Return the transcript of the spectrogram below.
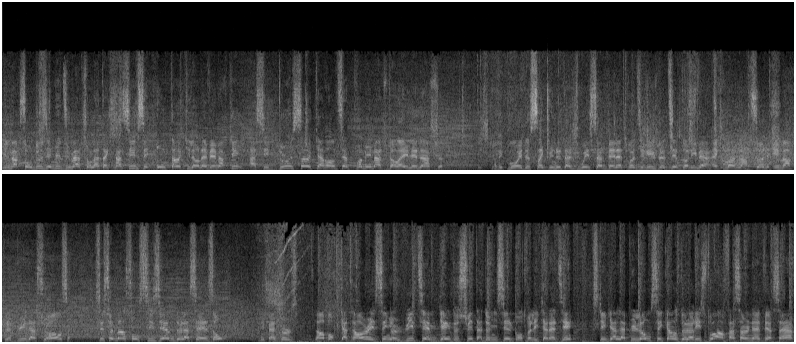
Il marque son deuxième but du match sur l'attaque massive. C'est autant qu'il en avait marqué à ses 247 premiers matchs dans la LNH. Avec moins de 5 minutes à jouer, Sam Bennett redirige le tir d'Oliver Ekman-Larson et marque le but d'assurance. C'est seulement son sixième de la saison. Les Panthers l'emportent 4 à 1 et signent un huitième gain de suite à domicile contre les Canadiens, ce qui égale la plus longue séquence de leur histoire face à un adversaire.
